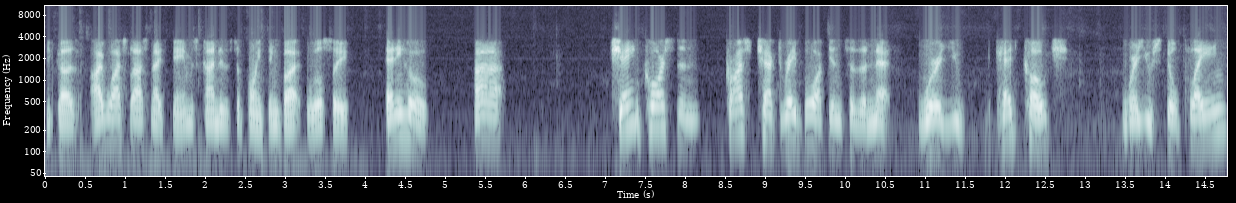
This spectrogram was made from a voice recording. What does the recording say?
Because I watched last night's game. It's kind of disappointing, but we'll see. Anywho, uh, Shayne Corson cross-checked Ray Bourque into the net. Were you head coach? Were you still playing?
